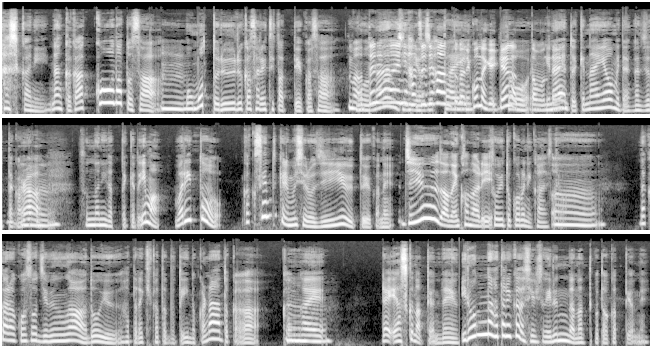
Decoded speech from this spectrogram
確かに。なんか学校だとさ、うんもうもっとルール化されてたっていうかさ。まあ当たり前に8何は時半とかに来なきゃいけなかったもんね。いないといけないよみたいな感じだったから、うんそんなにだったけど、今、割と学生の時よりむしろ自由というかね、自由だね、かなり。そういうところに関してうは。ん。だからこそ自分はどういう働き方だといいのかなとかが考えうんらやすくなったよね。いろんな働き方してる人がいるんだなってこと分かったよね。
